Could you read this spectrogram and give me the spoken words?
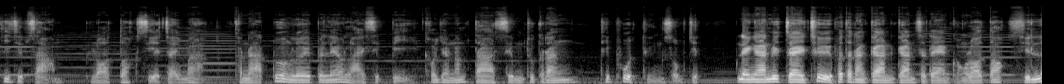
2523 ลอต็อกเสียใจมาก ขนาดล่วงเลยไปแล้วหลายสิบปี เขายังน้ำตาซึมทุกครั้งที่พูดถึงสมจิต ในงานวิจัยชื่อพัฒนาการการแสดงของลอต็อกศิล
